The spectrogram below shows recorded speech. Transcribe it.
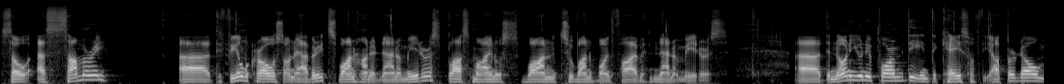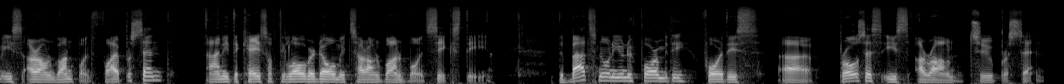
So as summary, uh, the film grows on average 100 nanometers plus minus 1 to 1.5 nanometers. Uh, the non-uniformity in the case of the upper dome is around 1.5%, and in the case of the lower dome, it's around 1.16. The batch non-uniformity for this uh, process is around 2%.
